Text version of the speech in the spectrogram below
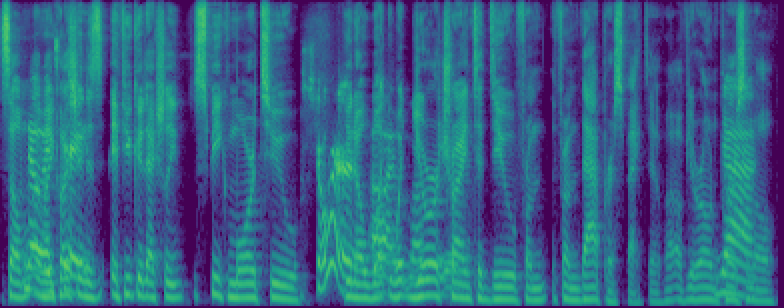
So No, my question great. is if you could actually speak more to Sure. you know Oh, what would what you're to. trying to do from from that perspective of your own Yeah. personal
